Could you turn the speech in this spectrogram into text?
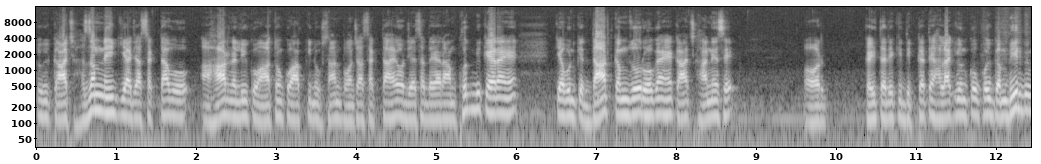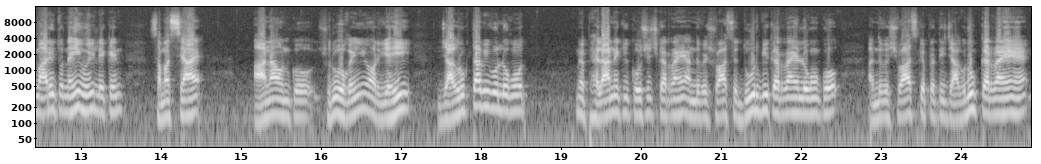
क्योंकि कांच हजम नहीं किया जा सकता, वो आहार नली को, आंतों को आपकी नुकसान पहुँचा सकता है। और जैसा दयाराम खुद भी कह रहे हैं कि अब उनके दांत कमज़ोर हो गए हैं कांच खाने से, और कई तरह की दिक्कतें। हालाँकि उनको कोई गंभीर बीमारी तो नहीं हुई, लेकिन समस्याएँ आना उनको शुरू हो गई, और यही जागरूकता भी वो लोगों में फैलाने की कोशिश कर रहे हैं, अंधविश्वास से दूर भी कर रहे हैं लोगों को, अंधविश्वास के प्रति जागरूक कर रहे हैं।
